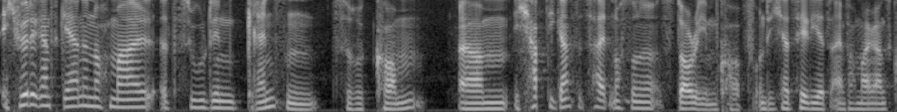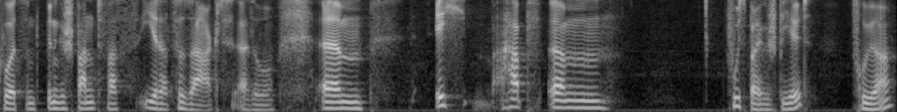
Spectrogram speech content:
Ich würde ganz gerne noch mal äh, zu den Grenzen zurückkommen. Ähm, ich habe die ganze Zeit noch so eine Story im Kopf und ich erzähle die jetzt einfach mal ganz kurz und bin gespannt, was ihr dazu sagt. Also, ähm, ich habe ähm, Fußball gespielt früher.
